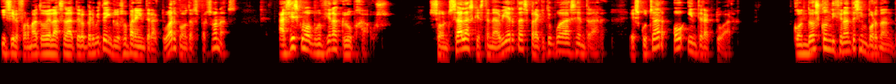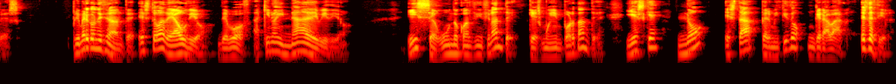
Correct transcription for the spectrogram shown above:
y si el formato de la sala te lo permite, incluso para interactuar con otras personas. Así es como funciona Clubhouse. Son salas que están abiertas para que tú puedas entrar, escuchar o interactuar. Con dos condicionantes importantes. Primer condicionante, esto va de audio, de voz, aquí no hay nada de vídeo. Y segundo condicionante, que es muy importante, y es que no está permitido grabar. Es decir,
